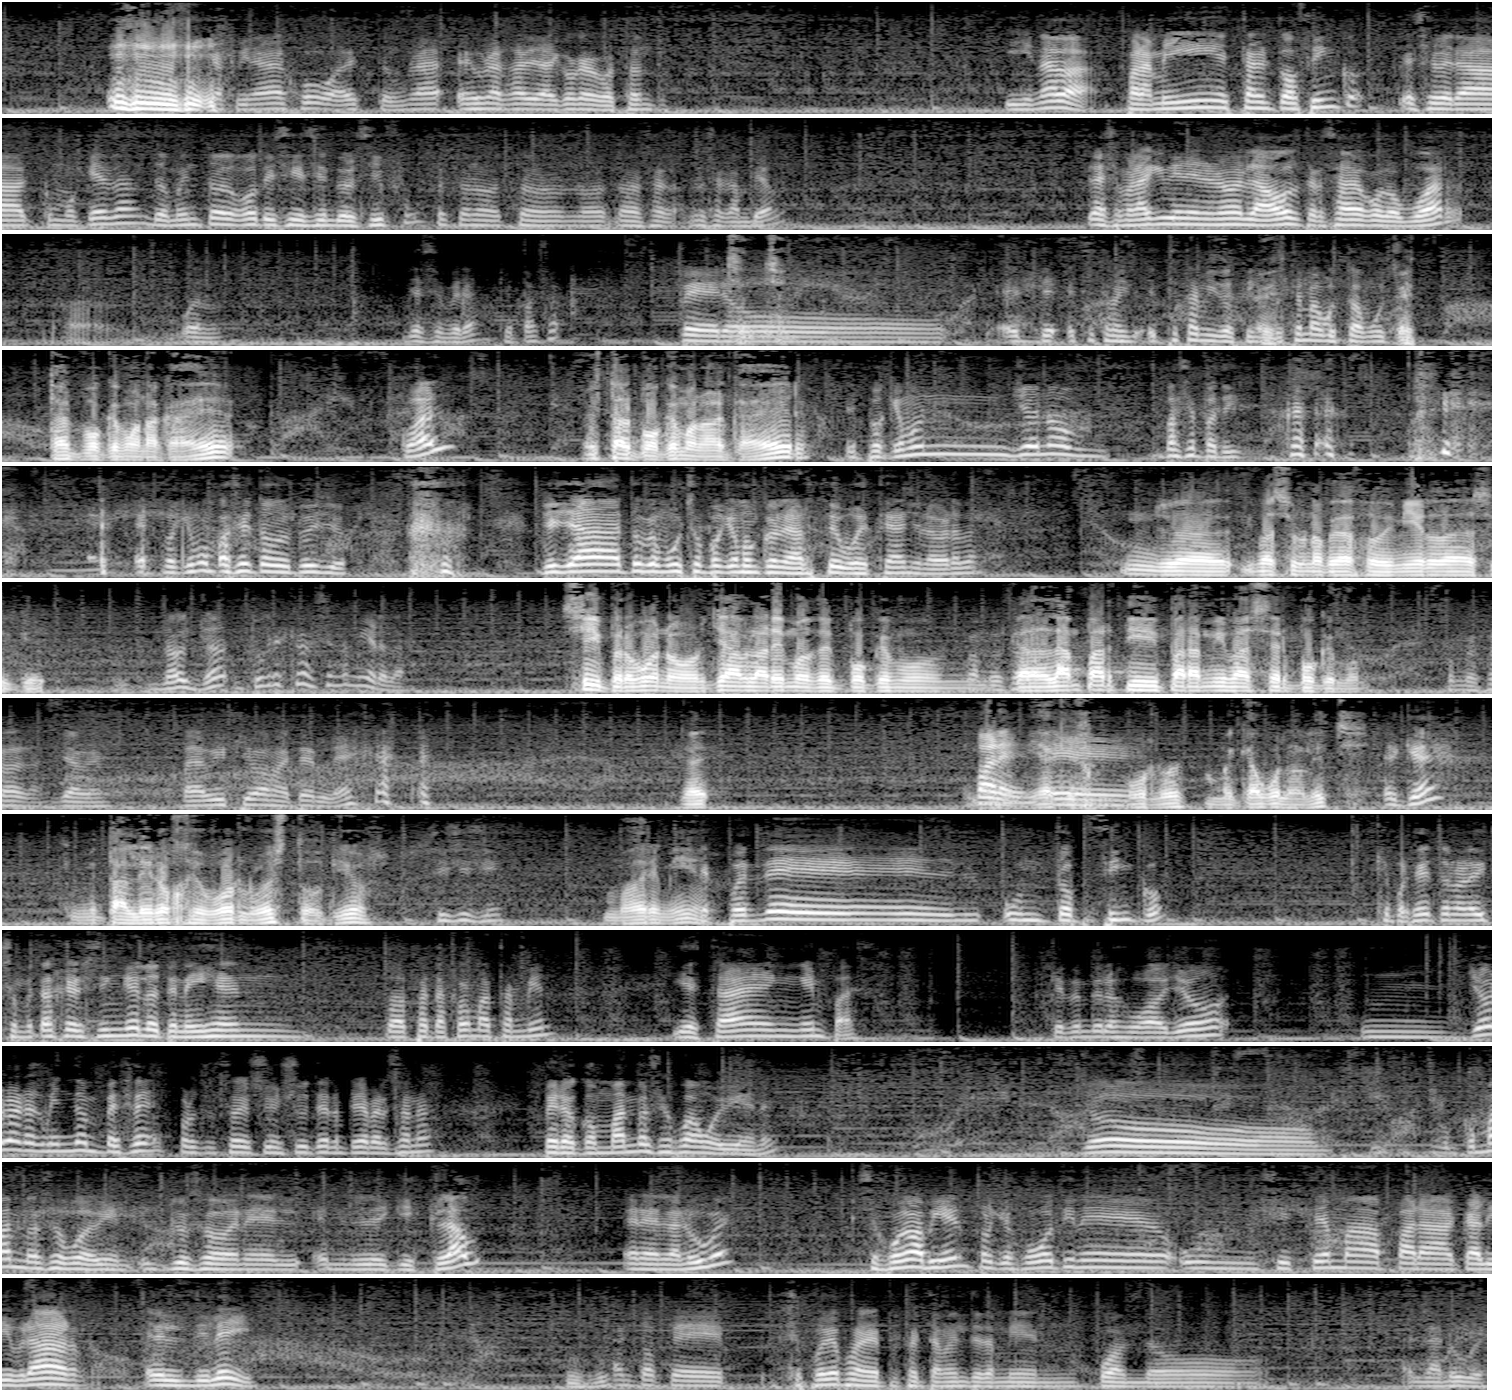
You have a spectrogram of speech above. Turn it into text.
Que al final el juego es esto, una, es una raya de coca constante. Y nada, para mí está en el top 5, que se verá cómo queda. De momento el GOTY sigue siendo el Sifu, eso no, esto no, no se ha, no se ha cambiado. La semana que viene no es la otra, ¿sabes? God of War. Ah, Bueno, ya se verá qué pasa. Pero este, este está, mi- este está mi top 5, este me ha gustado mucho. Está el Pokémon a caer. ¿Cuál? Está el Pokémon al caer. El Pokémon yo no va a ser para ti. el Pokémon va a ser todo tuyo. yo ya tuve mucho Pokémon con el Arceus este año, la verdad. Ya iba a ser una pedazo de mierda, así que. No, yo, ¿Tú crees que va a ser una mierda? Sí, pero bueno, ya hablaremos del Pokémon. Cada. LAN Party para mí va a ser Pokémon. Cuando salga, ya ves. Vaya vicio va a meterle, ¿eh? Vale, mía, eh, geborlo esto, me cago en la leche. ¿El qué? Qué metalero geborlo esto, Dios. Sí, sí, sí. Madre mía. Después de un top 5, que por cierto no lo he dicho, Metal Gear Single lo tenéis en todas las plataformas también, y está en Game Pass, que es donde lo he jugado yo. Mm, Yo lo recomiendo en PC, porque soy un shooter en primera persona, pero con mando se juega muy bien, ¿eh? Yo... Con mando se juega bien, incluso en el, en el Xcloud, en la nube, se juega bien porque el juego tiene un sistema para calibrar el delay. Ujú. Entonces se puede poner perfectamente también jugando en la nube.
